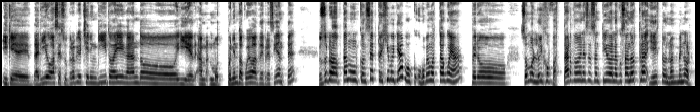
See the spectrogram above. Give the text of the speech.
y que Darío hace su propio chiringuito ahí ganando y eh, poniendo a cuevas de presidente. Nosotros adoptamos un concepto y dijimos, ya, pues ocupemos esta weá, pero somos los hijos bastardos en ese sentido de la cosa nuestra y esto no es menor.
